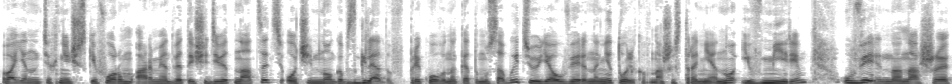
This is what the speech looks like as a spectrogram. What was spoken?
Военно-технический форум «Армия-2019». Очень много взглядов приковано к этому событию, я уверена, не только в нашей стране, но и в мире. Уверена, наши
